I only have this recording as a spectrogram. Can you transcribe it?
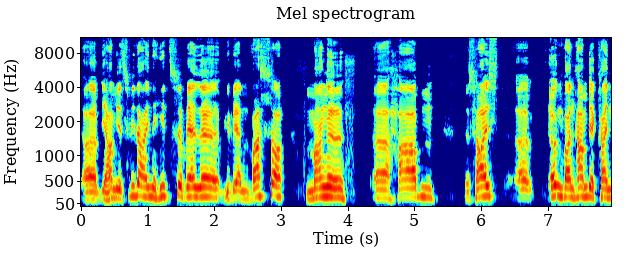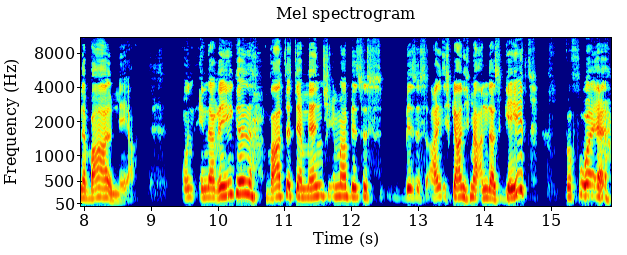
Äh, wir haben jetzt wieder eine Hitzewelle, wir werden Wassermangel äh, haben. Das heißt, äh, irgendwann haben wir keine Wahl mehr. Und in der Regel wartet der Mensch immer, bis es, bis es eigentlich gar nicht mehr anders geht, bevor er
